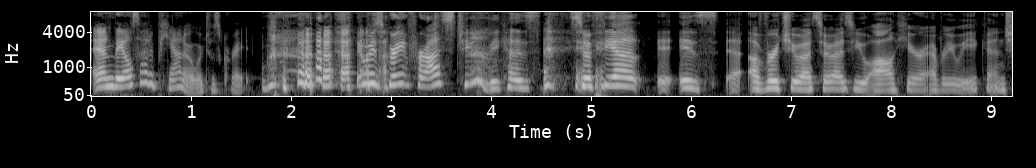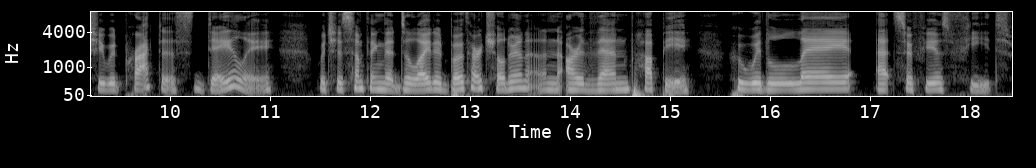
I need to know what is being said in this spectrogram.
And they also had a piano, which was great. it was great for us too because Sophia is a virtuoso, as you all hear every week, and she would practice daily, which is something that delighted both our children and our then puppy, who would lay at Sophia's feet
